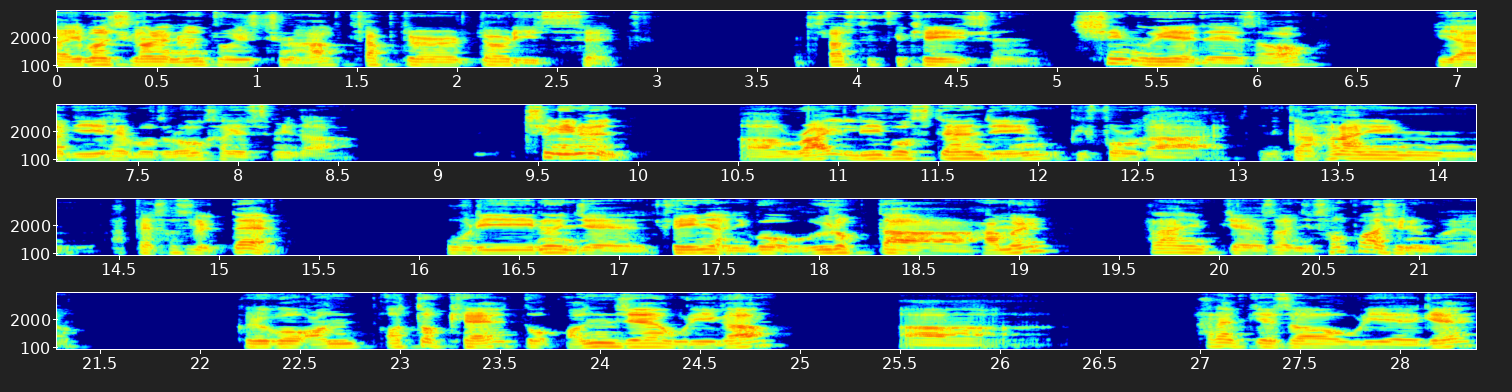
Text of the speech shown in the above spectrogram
자, 이번 시간에는 조이스트학 chapter 36 justification 칭의에 대해서 이야기해 보도록 하겠습니다. 칭의는 uh, right legal standing before God. 그러니까 하나님 앞에 섰을 때 우리는 이제 죄인이 아니고 의롭다함을 하나님께서 이제 선포하시는 거예요. 그리고 언, 어떻게 또 언제 우리가 어, 하나님께서 우리에게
